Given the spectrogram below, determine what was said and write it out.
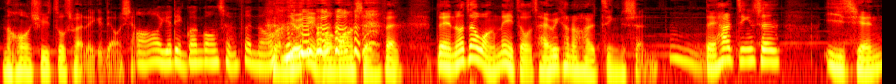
然后去做出来的一个雕像。哦，有点观光成分哦，有一点观光成分。对，然后再往内走才会看到他的精神。嗯，对，他的精神以前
